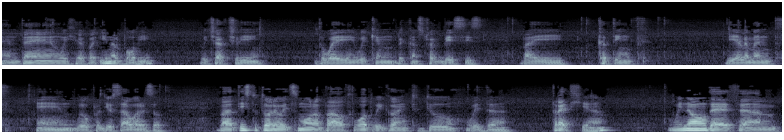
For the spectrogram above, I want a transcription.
and then we have an inner body which actually the way we can reconstruct this is by cutting the element and we'll produce our result. But this tutorial it's more about what we're going to do with the thread here. We know that um,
